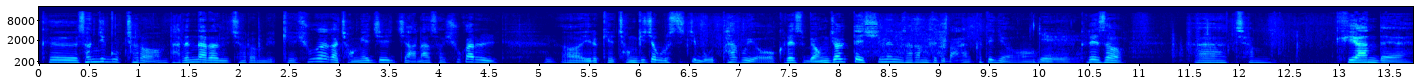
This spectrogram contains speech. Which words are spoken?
그 선진국처럼 다른 나라들처럼 이렇게 휴가가 정해지지 않아서 휴가를 음. 어, 이렇게 정기적으로 쓰지 못하고요. 그래서 명절 때 쉬는 사람들이 많거든요. 예. 그래서 아, 참 귀한데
